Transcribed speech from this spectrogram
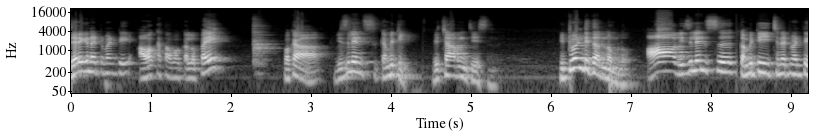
జరిగినటువంటి అవకతవకలపై ఒక విజిలెన్స్ కమిటీ విచారణ చేసింది. ఇటువంటి తరుణంలో ఆ విజిలెన్స్ కమిటీ ఇచ్చినటువంటి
